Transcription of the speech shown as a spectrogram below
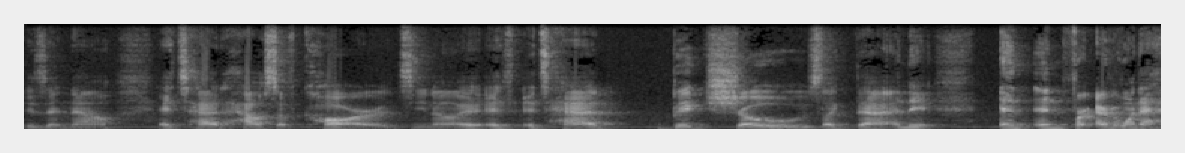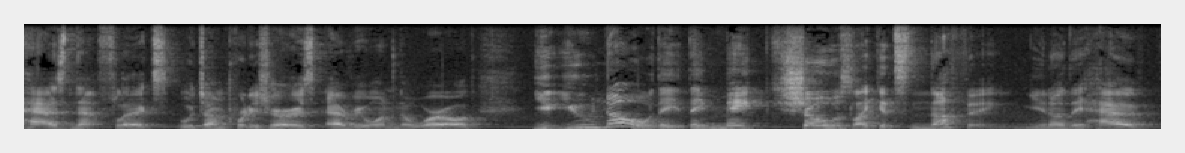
is in now. It's had House of Cards. You know, it, it it's had big shows like that, and it and and for everyone that has Netflix, which I'm pretty sure is everyone in the world, you you know they they make shows like it's nothing. You know they have.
